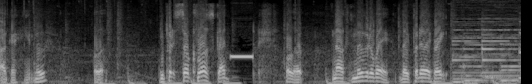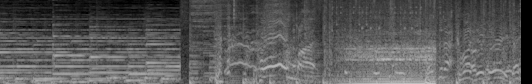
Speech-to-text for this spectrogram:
okay. You move. Hold up. You put it so close. God. Hold up. No, move it away. Like put it like right. Come on, dude. Hurry. God.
